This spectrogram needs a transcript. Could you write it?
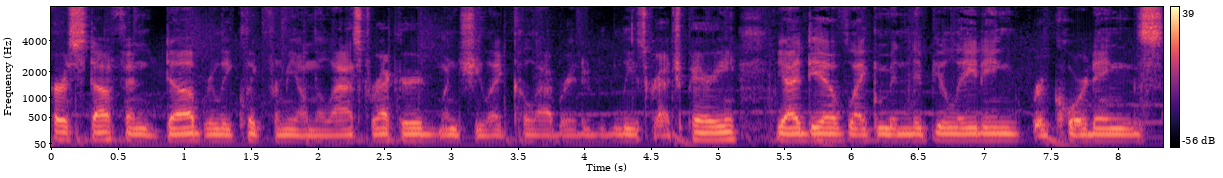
her stuff and dub really clicked for me on the last record when she like collaborated with Lee Scratch Perry. The idea of like manipulating recordings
